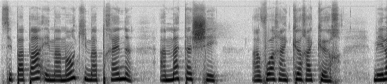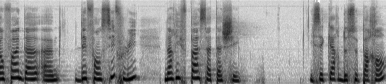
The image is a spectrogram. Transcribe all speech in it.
C'est papa et maman qui m'apprennent à m'attacher, à avoir un cœur à cœur. Mais l'enfant défensif, lui, n'arrive pas à s'attacher. Il s'écarte de ce parent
